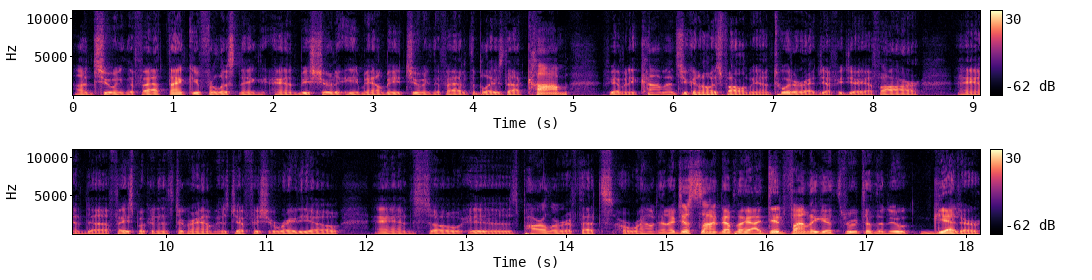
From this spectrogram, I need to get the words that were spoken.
on chewing the fat. Thank you for listening, and be sure to email me chewingthefat at theblaze.com. If you have any comments, you can always follow me on Twitter at JeffyJFR, And uh, Facebook and Instagram is Jeff Fisher Radio, and so is Parler if that's around. And I just signed up. I did finally get through to the new GETTR,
